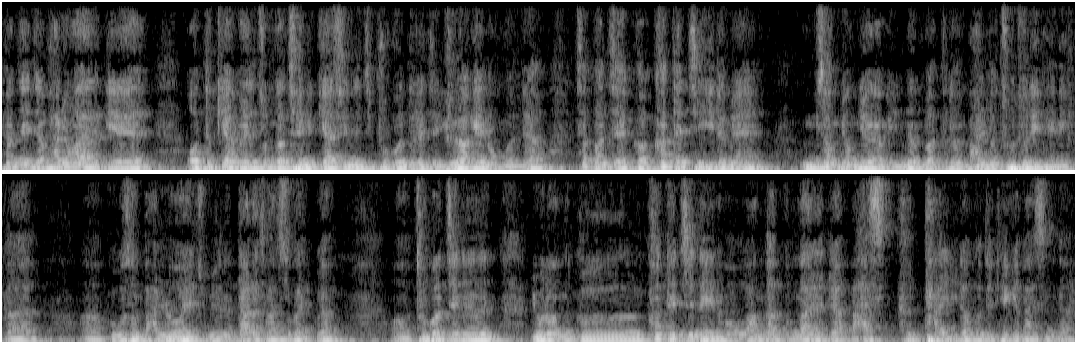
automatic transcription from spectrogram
현재 이제 활용하기에 어떻게 하면 좀 더 재밌게 할 수 있는지 부분들을 이제 요약해 놓은 건데요. 첫 번째 그 컨텐츠 이름에 음성 명령이라고 있는 것들은 말로 조절이 되니까 어, 그것은 말로 해주면 따라서 할 수가 있고요. 어, 두 번째는 요런 그 컨텐츠 내에는 뭐 왕관뿐만 아니라 마스크, 탈 이런 것들이 되게 많습니다.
